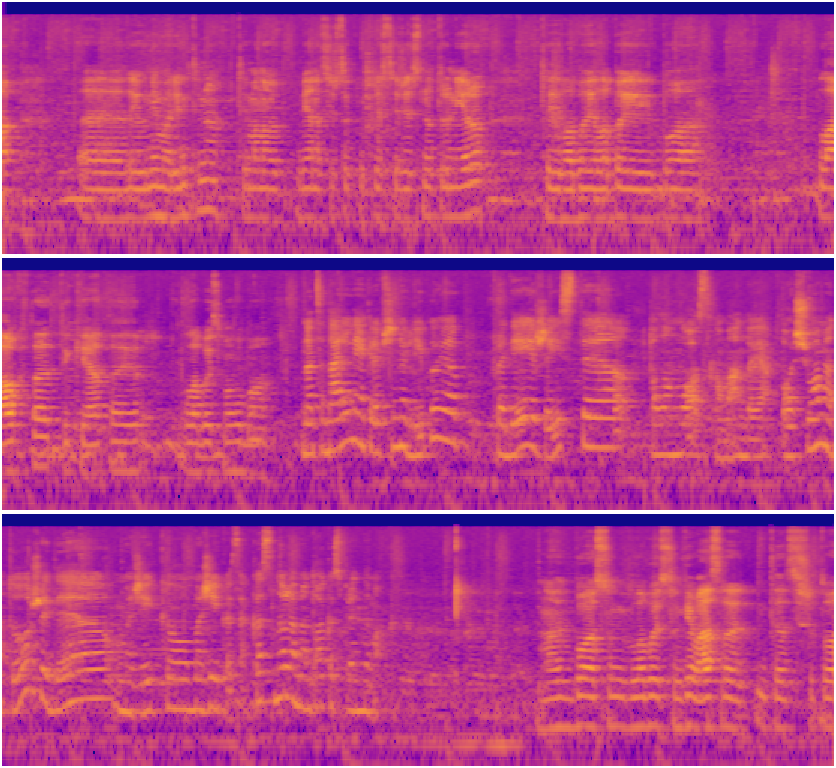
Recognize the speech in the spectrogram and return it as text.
e, jaunimo rinktinių, tai manau vienas iš tokių prestižesnių turnyrų, tai labai labai buvo laukta, tikėta ir labai smagu buvo. Nacionalinėje krepšinio lygoje pradėjai žaisti palangos komandoje, o šiuo metu žaidė mažiekių mažiekiuose. Kas nulėmė tokį sprendimą? Na, buvo sun, labai sunki vasara ties šituo,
